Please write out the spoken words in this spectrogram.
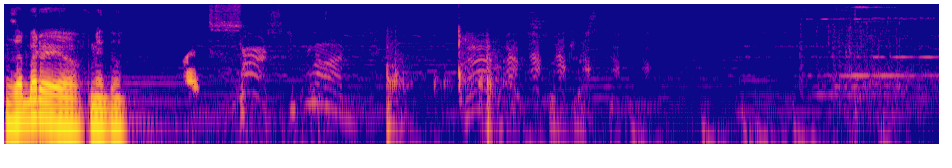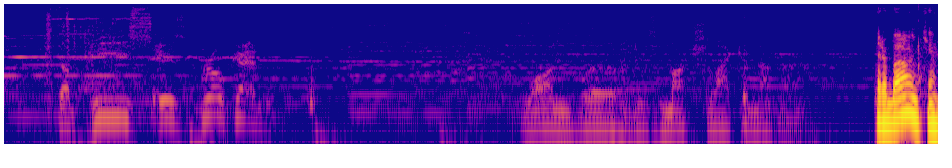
Забери його в міду. Три баунті?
